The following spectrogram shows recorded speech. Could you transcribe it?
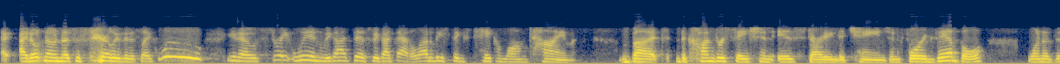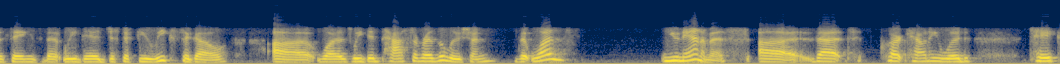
I, I, don't know necessarily that it's like, woo, you know, straight win, we got this, we got that. A lot of these things take a long time, but the conversation is starting to change. And for example, one of the things that we did just a few weeks ago uh, was we did pass a resolution that was unanimous uh, that Clark County would take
